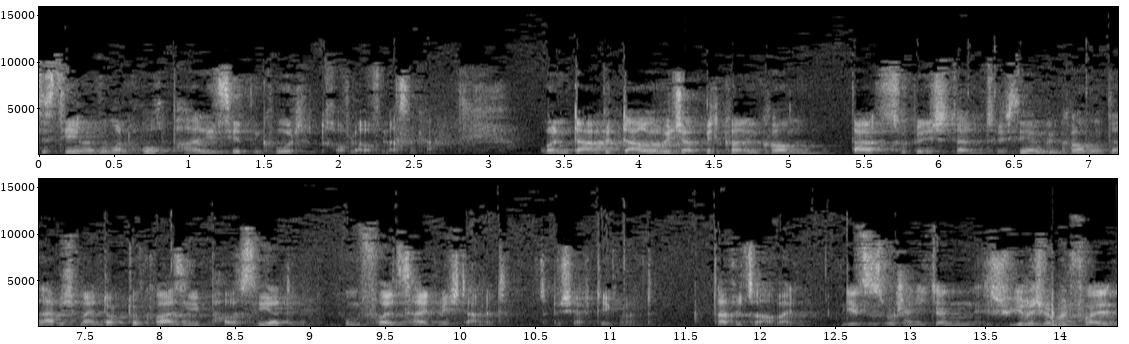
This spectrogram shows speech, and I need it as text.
Systeme, wo man hochparalysierten Code drauf laufen lassen kann. Und da, darüber bin ich auf Bitcoin gekommen, dazu bin ich dann zu Ethereum gekommen und dann habe ich meinen Doktor quasi pausiert, um Vollzeit mich damit zu beschäftigen und dafür zu arbeiten. Und jetzt ist es wahrscheinlich dann schwierig, wenn man voll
